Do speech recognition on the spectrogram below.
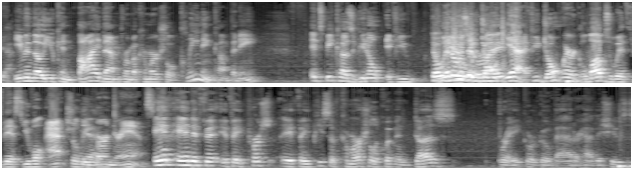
Yeah. Even though you can buy them from a commercial cleaning company, it's because if you don't if you Don't literally it don't right. yeah if you don't wear gloves with this you will actually Yeah. burn your hands. And and if a, if a person if a piece of commercial equipment does break or go bad or have issues,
